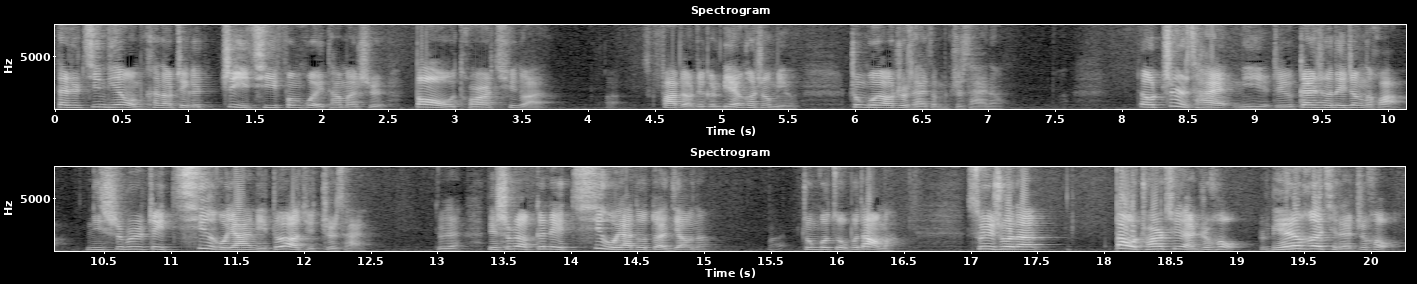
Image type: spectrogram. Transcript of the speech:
但是今天我们看到这个 G7 峰会，他们是抱团取暖。发表这个联合声明，中国要制裁怎么制裁呢？要制裁你这个干涉内政的话，你是不是这七个国家你都要去制裁，对不对？你是不是要跟这七个国家都断交呢？中国做不到嘛。所以说呢，倒船取暖之后，联合起来之后，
